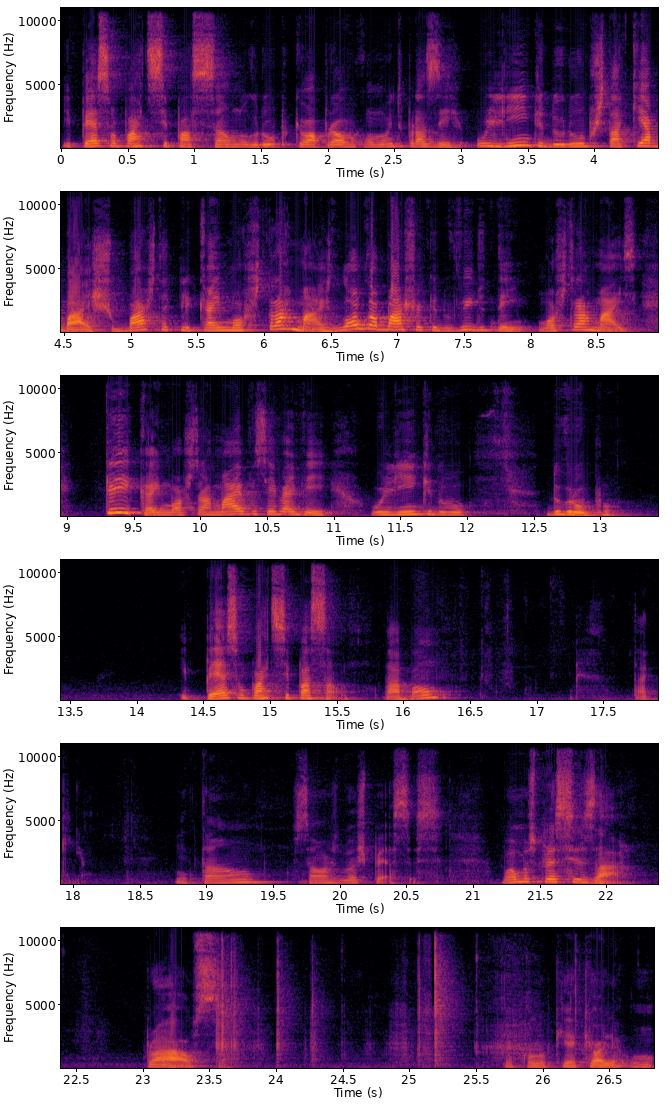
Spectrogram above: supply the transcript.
e peçam participação no grupo que eu aprovo com muito prazer. O link do grupo está aqui abaixo. Basta clicar em mostrar mais. Logo abaixo aqui do vídeo tem mostrar mais. Clica em mostrar mais e você vai ver o link do, do grupo. E peçam participação, tá bom? Tá aqui. Então, são as duas peças. Vamos precisar para alça eu coloquei aqui, olha, um,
